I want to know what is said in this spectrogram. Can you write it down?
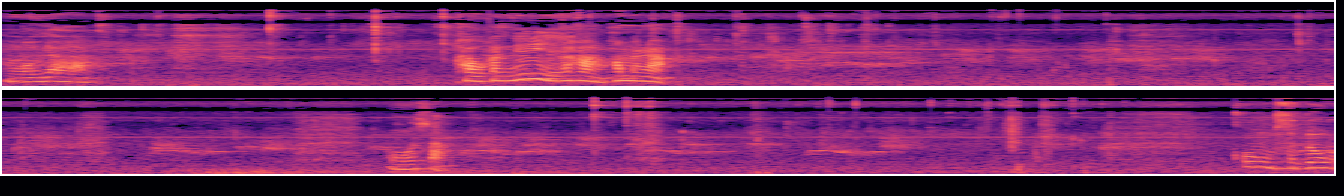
หมูยอ เขากันดีเลยค่ะเข้ามาละโอ้สักกุ้งสะดุ้ง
